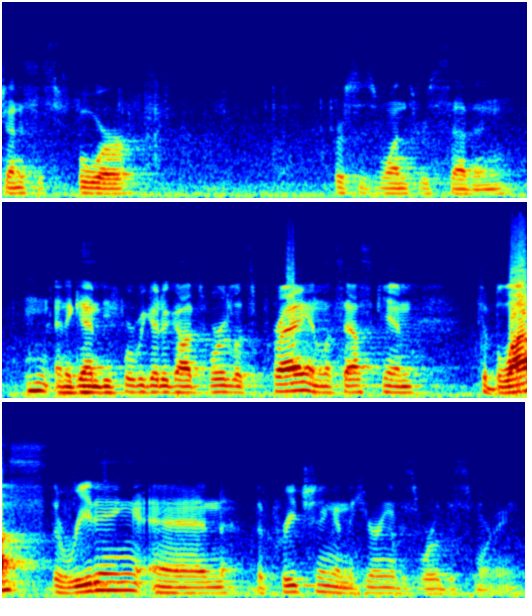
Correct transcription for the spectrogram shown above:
Genesis 4, verses 1 through 7. And again, before we go to God's Word, let's pray and let's ask Him to bless the reading and the preaching and the hearing of His Word this morning.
